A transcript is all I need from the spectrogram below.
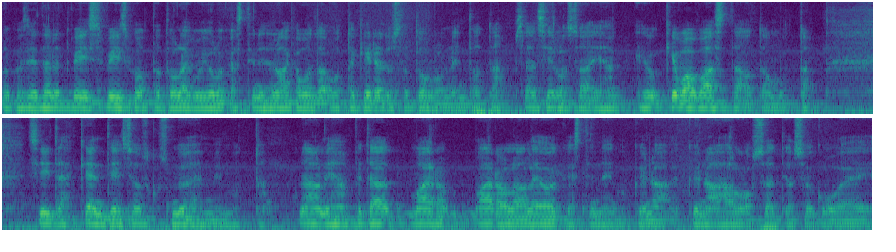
onko siitä nyt viisi, viisi vuotta tulee, kun julkaistiin, niin on aika monta uutta kirjoitusta tullut, niin tota, sen silloin saa ihan kiva vastaanoton, mutta siitä kenties joskus myöhemmin, mutta nämä on ihan, pitää, Mairo, Mairolla oli oikeasti niin kuin kynä, kynä hallussa, että jos joku ei,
